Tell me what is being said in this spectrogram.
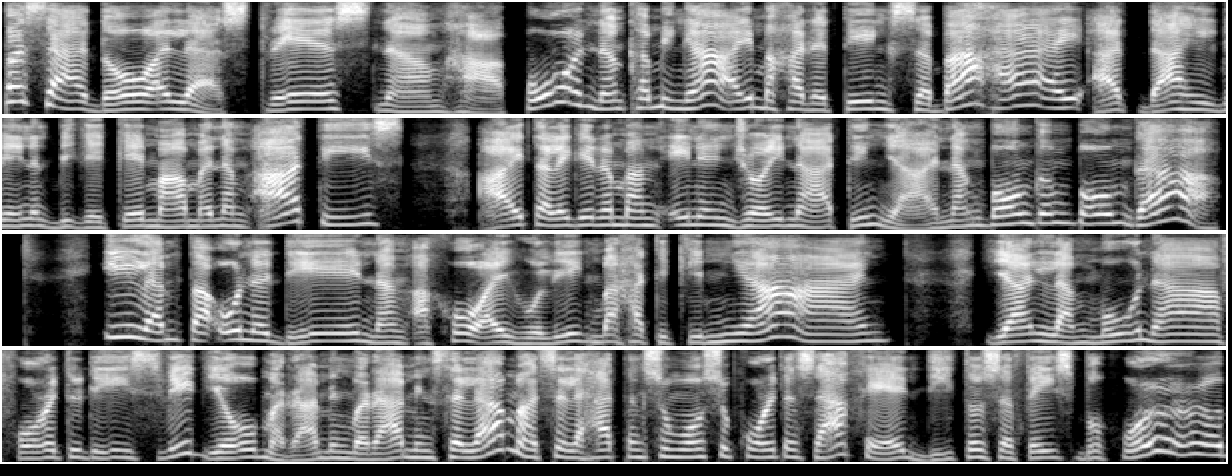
Pasado alas tres ng hapon nang kami nga ay makarating sa bahay at dahil may nagbigay kay mama ng atis, ay talaga namang in-enjoy natin yan ng bonggang-bongga. Ilang taon na din nang ako ay huling makatikim niyan. Yan lang muna for today's video. Maraming maraming salamat sa lahat ng sumusuporta sa akin dito sa Facebook world.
